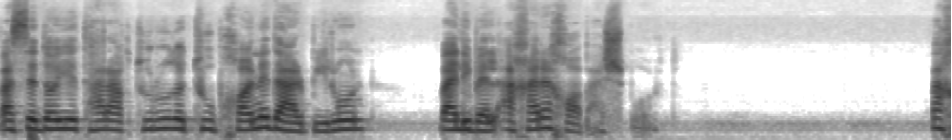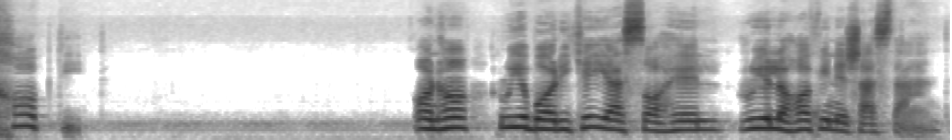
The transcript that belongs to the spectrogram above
و صدای ترق طروق توبخانه در بیرون ولی بالاخره خوابش برد. و خواب دید. آنها روی باریکه ای از ساحل روی لحافی نشستند.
